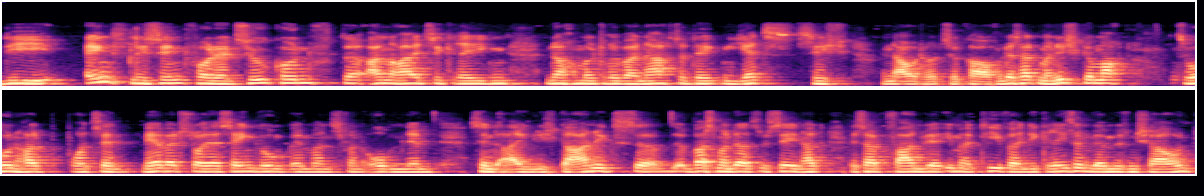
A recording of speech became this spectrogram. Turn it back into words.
die ängstlich sind vor der Zukunft, Anreize kriegen, nochmal drüber nachzudenken, jetzt sich ein Auto zu kaufen. Das hat man nicht gemacht. Zweieinhalb Prozent Mehrwertsteuersenkung, wenn man es von oben nimmt, sind eigentlich gar nichts, äh, was man da zu sehen hat. Deshalb fahren wir immer tiefer in die Krise und wir müssen schauen,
